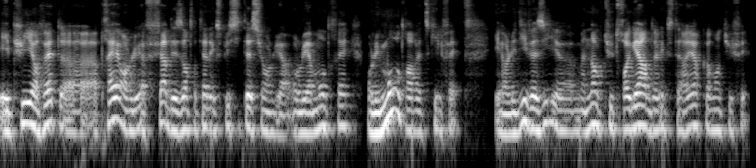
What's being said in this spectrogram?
Et puis en fait euh, après on lui a fait faire des entretiens d'explicitation, on lui a, on lui a montré, on lui montre en fait ce qu'il fait. Et on lui dit vas-y, euh, maintenant que tu te regardes de l'extérieur, comment tu fais?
